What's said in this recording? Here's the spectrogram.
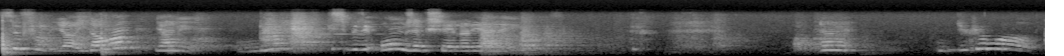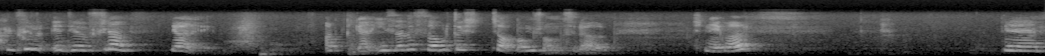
sıfır ya yalan yani bunlar hiçbiri olmayacak şeyler yani. Yani bana küfür ediyor filan yani artık yani insanın sabır taşı çatlamış olması lazım. Şimdiye kadar. Ee,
